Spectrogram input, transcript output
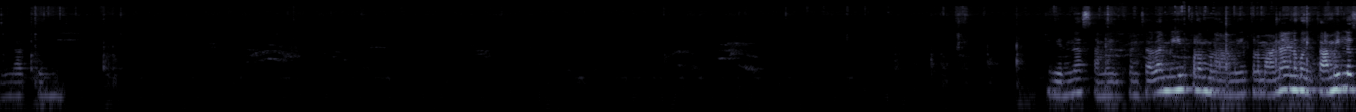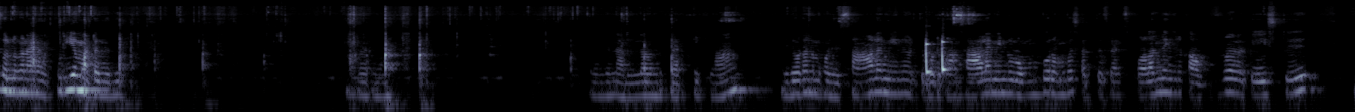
எல்லாத்தையுமே இது என்ன சமையல் ஃப்ரெண்ட்ஸ் அதான் மீன் குழம்பு நான் மீன் குழம்பு. ஆனால் எனக்கு கொஞ்சம் தமிழில் சொல்லுங்கண்ணா. எனக்கு புரிய மாட்டேங்குது. வந்து நல்லா வந்து பரட்டிக்கலாம் இதோட நம்ம கொஞ்சம் சாலை மீனும் எடுத்து போட்டுக்கலாம். சாலை மீன் ரொம்ப ரொம்ப சத்து ஃப்ரெண்ட்ஸ் குழந்தைங்களுக்கு அவ்வளோ டேஸ்ட்டு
